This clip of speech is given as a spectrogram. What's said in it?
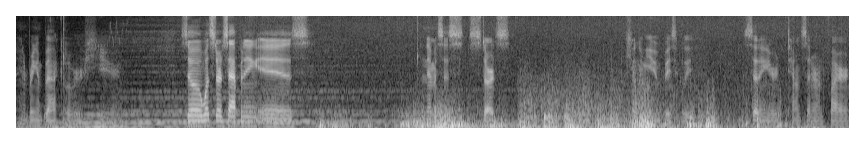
I'm gonna bring him back over here. So what starts happening is Nemesis starts killing you, basically setting your town center on fire.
